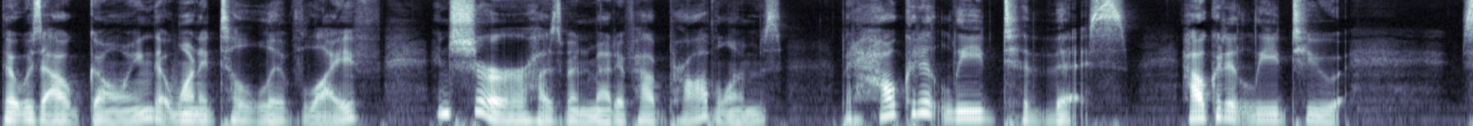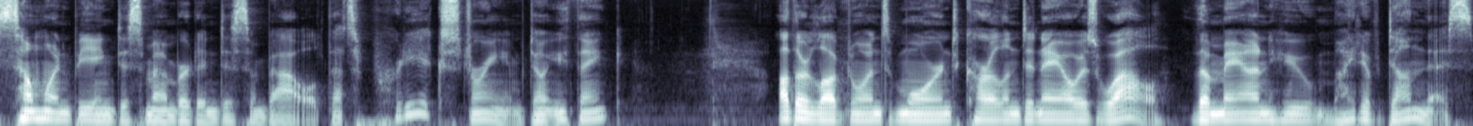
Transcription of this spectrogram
that was outgoing, that wanted to live life. And sure, her husband might have had problems, but how could it lead to this? How could it lead to someone being dismembered and disemboweled? That's pretty extreme, don't you think? Other loved ones mourned Carlin DeNeo as well, the man who might have done this,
